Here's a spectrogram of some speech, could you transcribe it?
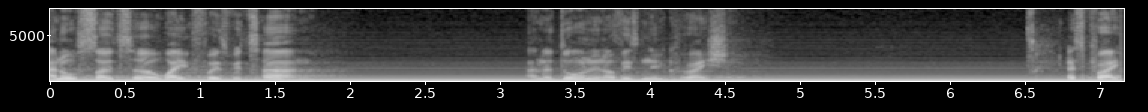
and also to await for his return and the dawning of his new creation. Let's pray.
